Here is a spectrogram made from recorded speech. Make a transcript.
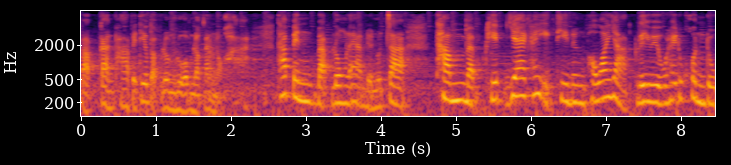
แบบการพาไปเที่ยวแบบรวมๆแล้วกันเนาะค่ะ ถ้าเป็นแบบโรงแรมเดี๋ยวนุจะทำแบบคลิปแยกให้อีกทีนึง เพราะว่าอยากรีวิวให้ทุกคนดู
